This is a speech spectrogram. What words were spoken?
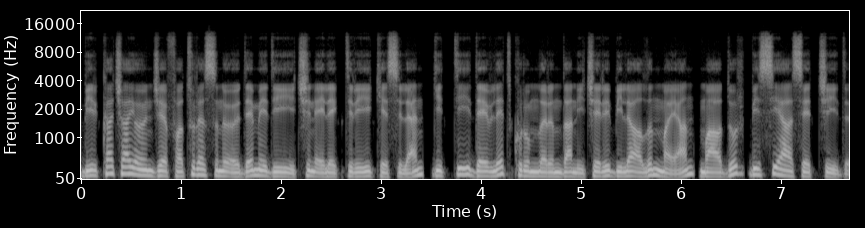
birkaç ay önce faturasını ödemediği için elektriği kesilen, gittiği devlet kurumlarından içeri bile alınmayan, mağdur bir siyasetçiydi.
